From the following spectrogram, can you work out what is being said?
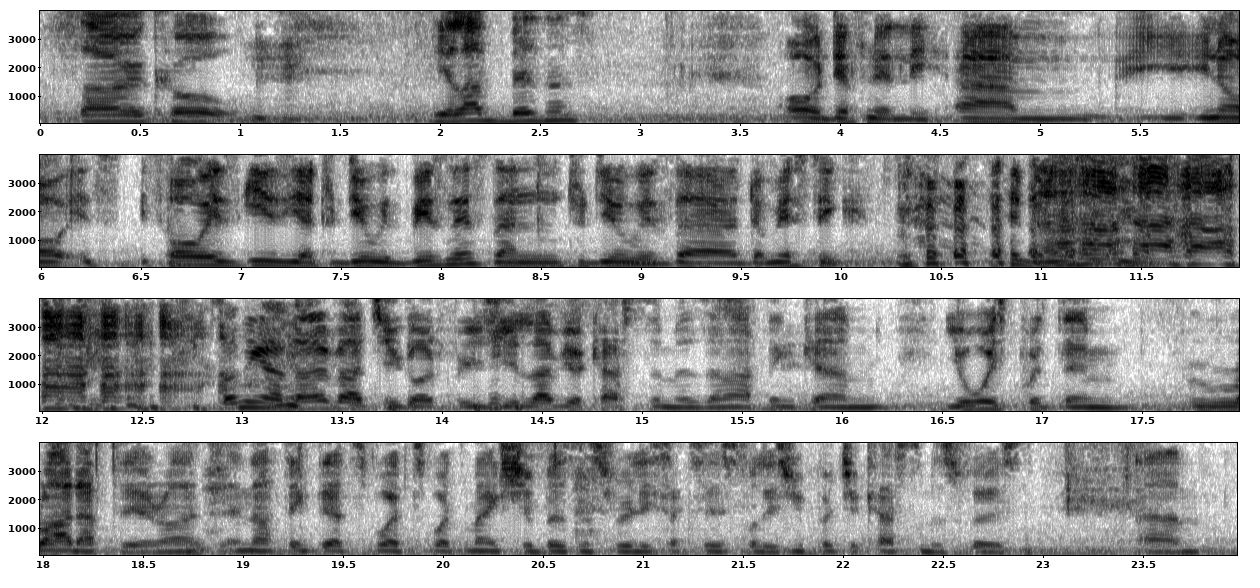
So cool. Mm-hmm. Do you love business? Oh, definitely. Um, you, you know, it's it's always easier to deal with business than to deal with uh, domestic. domestic Something I know about you, Godfrey, is you love your customers, and I think um, you always put them right up there, right? And I think that's what what makes your business really successful is you put your customers first. Um,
